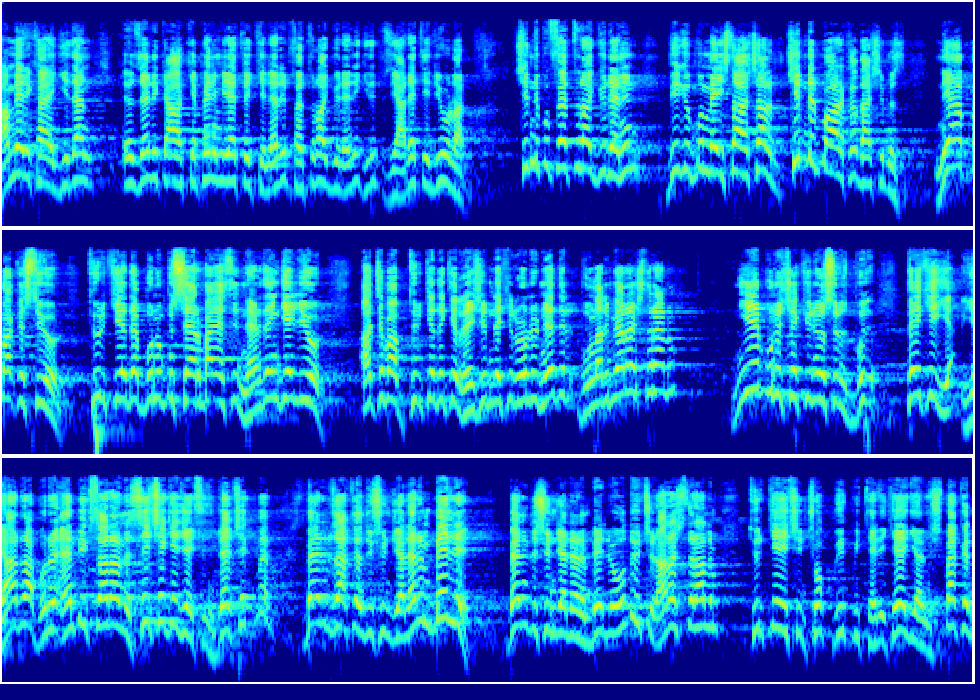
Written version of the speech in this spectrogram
Amerika'ya giden özellikle AKP'nin milletvekilleri Fethullah Gülen'i gidip ziyaret ediyorlar. Şimdi bu Fethullah Gülen'in bir gün bu mecliste açalım. Kimdir bu arkadaşımız? Ne yapmak istiyor? Türkiye'de bunun bu sermayesi nereden geliyor? Acaba Türkiye'deki rejimdeki rolü nedir? Bunları bir araştıralım. Niye bunu çekiniyorsunuz? Bu, peki ya- yarın bunun en büyük zararını siz çekeceksiniz. Ben çekmem. Benim zaten düşüncelerim belli. Benim düşüncelerim belli olduğu için araştıralım. Türkiye için çok büyük bir tehlikeye gelmiş. Bakın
